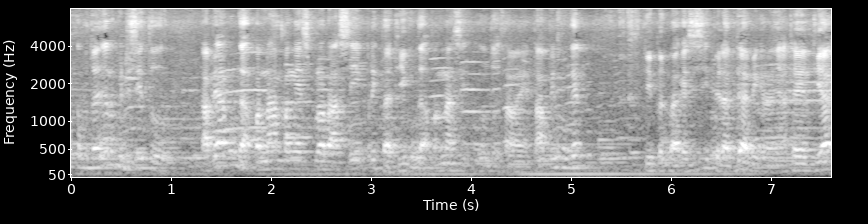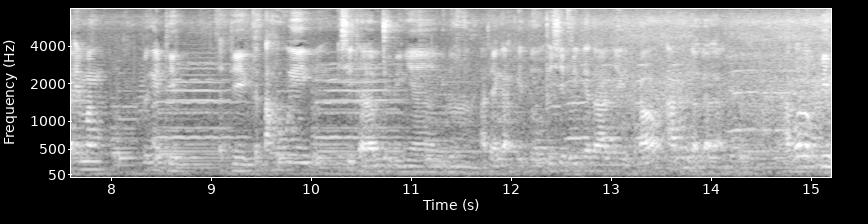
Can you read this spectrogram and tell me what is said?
kebutuhannya lebih di situ. Tapi aku nggak pernah mengeksplorasi pribadi aku nggak pernah sih untuk sama tapi mungkin di berbagai sisi beda-beda pikirannya. Ada yang dia emang pengen di diketahui isi dalam dirinya gitu. Ada yang nggak gitu isi pikirannya gitu. Kalau aku nggak nggak gitu. Aku lebih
